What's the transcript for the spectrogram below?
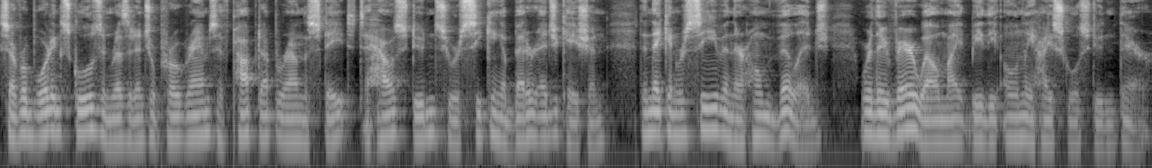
Several boarding schools and residential programs have popped up around the state to house students who are seeking a better education than they can receive in their home village, where they very well might be the only high school student there.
